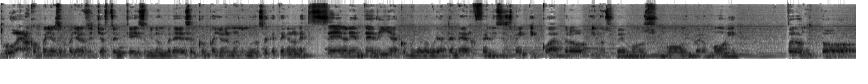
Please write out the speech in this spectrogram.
Bueno, compañeros y compañeras de Justin Case, mi nombre es el compañero anónimo. O sea, que tengan un excelente día como yo lo voy a tener. Felices 24 y nos vemos muy, pero muy pronto.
